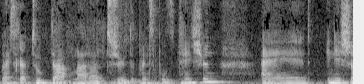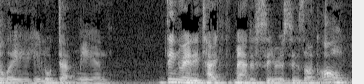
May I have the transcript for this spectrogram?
Basically, I took that matter to the principal's attention, and initially he looked at me and didn't really take the matters seriously. He's like, "Oh,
